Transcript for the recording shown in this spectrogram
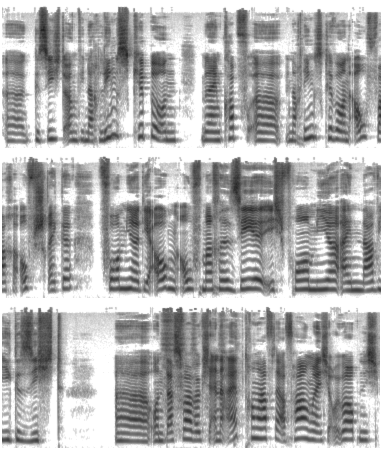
äh, Gesicht irgendwie nach links kippe und mit meinem Kopf äh, nach links kippe und aufwache, aufschrecke, vor mir die Augen aufmache, sehe ich vor mir ein Navi-Gesicht äh, und das war wirklich eine albtraumhafte Erfahrung, weil ich auch überhaupt nicht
